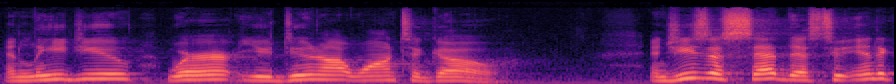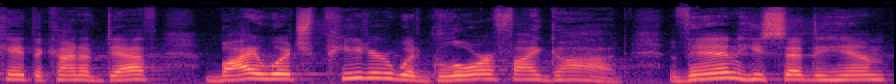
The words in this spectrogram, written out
and lead you where you do not want to go. And Jesus said this to indicate the kind of death by which Peter would glorify God. Then he said to him,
